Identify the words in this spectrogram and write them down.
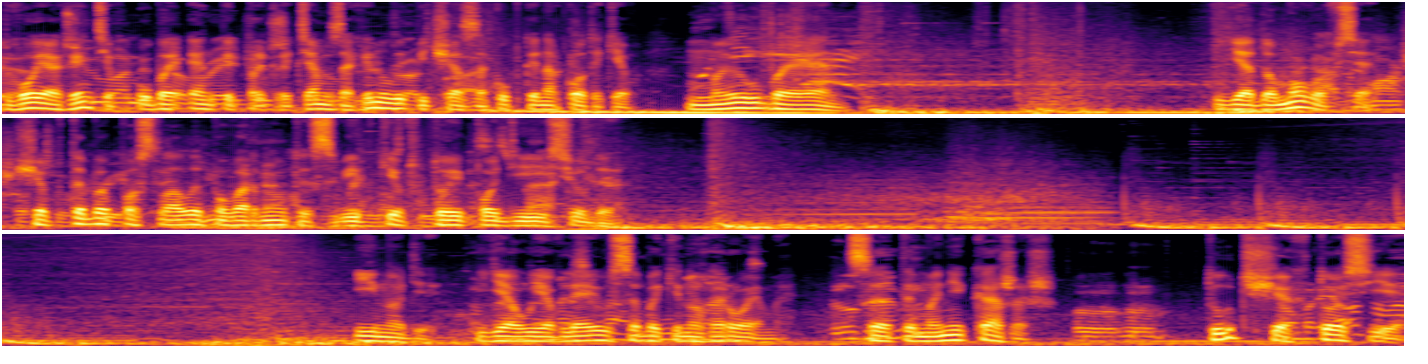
двоє агентів УБН під прикриттям загинули під час закупки наркотиків. Ми УБН. Я домовився, щоб тебе послали повернути свідків той події сюди. Іноді я уявляю себе кіногероями. Це ти мені кажеш. Тут ще хтось є.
